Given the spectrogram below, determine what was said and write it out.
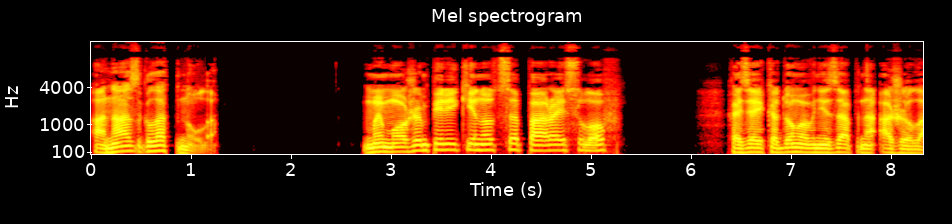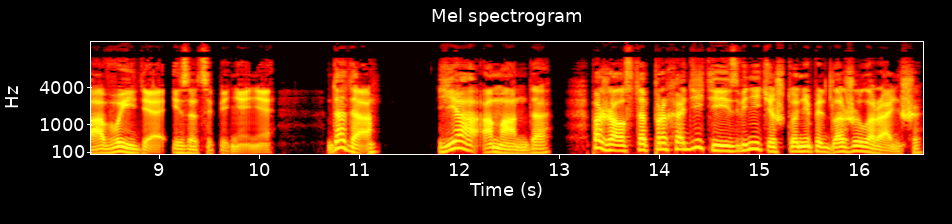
Она сглотнула. «Мы можем перекинуться парой слов?» Хозяйка дома внезапно ожила, выйдя из оцепенения. «Да-да, я Аманда, Пожалуйста, проходите и извините, что не предложила раньше.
